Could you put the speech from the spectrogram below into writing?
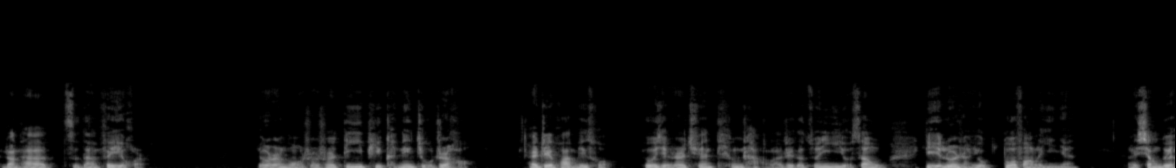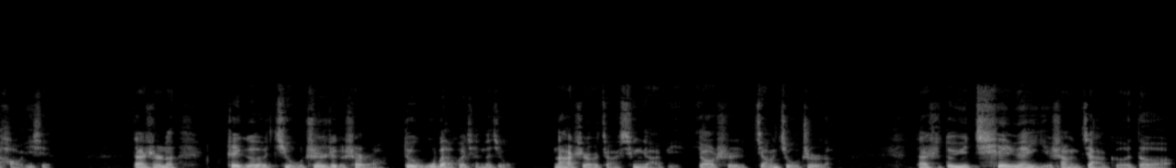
让它子弹飞一会儿。有人跟我说说第一批肯定酒质好，哎，这话没错。尤其是去年停产了，这个遵义一九三五理论上又多放了一年，呃，相对好一些。但是呢，这个酒质这个事儿啊，对五百块钱的酒，那是要讲性价比，要是讲酒质的。但是对于千元以上价格的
